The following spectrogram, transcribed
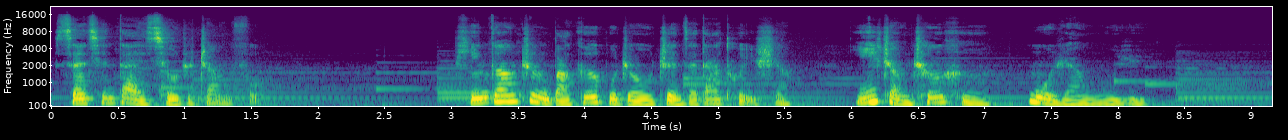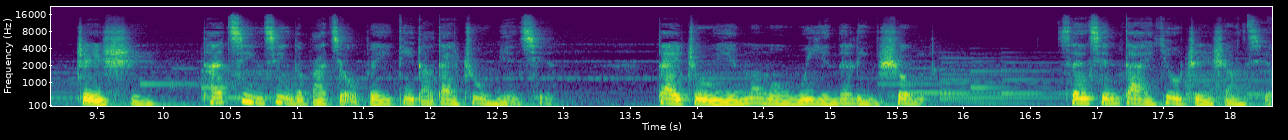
三千代求着丈夫。平刚正把胳膊肘枕在大腿上，以掌撑合，默然无语。这时，他静静地把酒杯递到戴柱面前。戴柱也默默无言地领受了，三千代又斟上酒。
